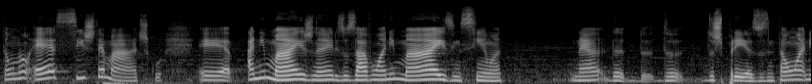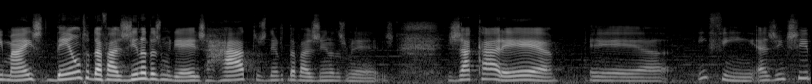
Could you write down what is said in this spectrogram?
Então não é sistemático. É, animais, né? Eles usavam animais em cima né, do, do, dos presos. Então, animais dentro da vagina das mulheres, ratos dentro da vagina das mulheres, jacaré, é, enfim, a gente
